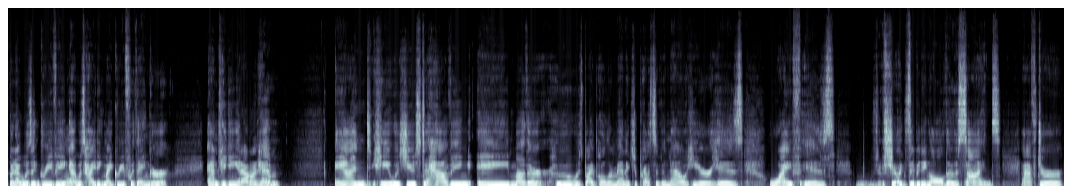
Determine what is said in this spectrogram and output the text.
but I wasn't grieving. I was hiding my grief with anger and taking it out on him. And he was used to having a mother who was bipolar manic depressive, and now here his wife is sh- exhibiting all those signs after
